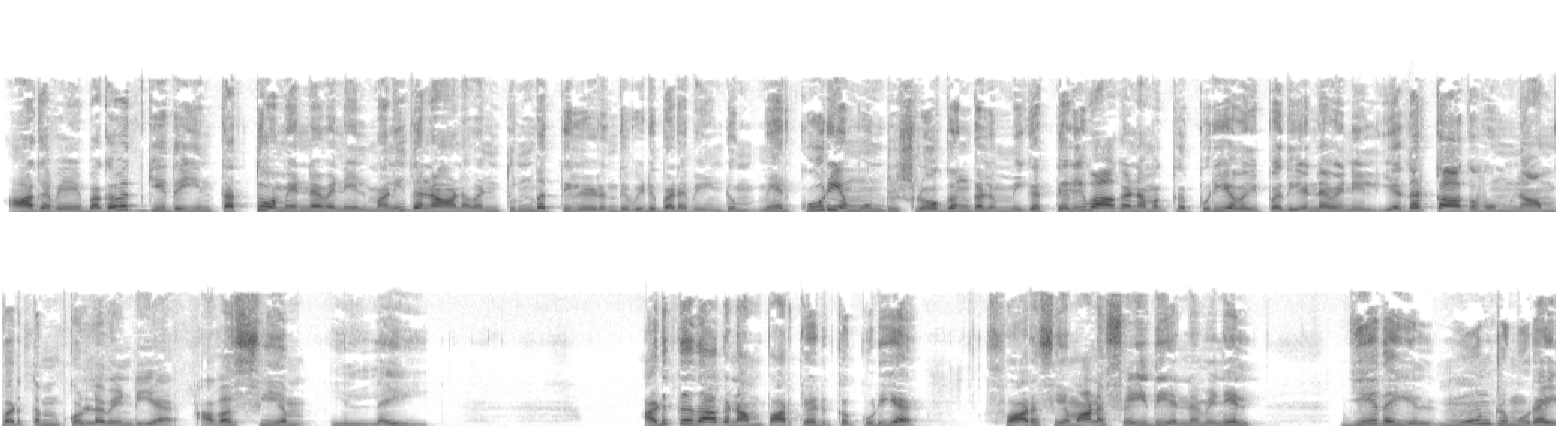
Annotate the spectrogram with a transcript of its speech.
ஆகவே பகவத்கீதையின் தத்துவம் என்னவெனில் மனிதனானவன் துன்பத்திலிருந்து விடுபட வேண்டும். மேற்கூறிய மூன்று ஸ்லோகங்களும் மிக தெளிவாக நமக்கு புரிய வைப்பது என்னவெனில் எதற்காகவும் நாம் வருத்தம் கொள்ள வேண்டிய அவசியம் இல்லை. அடுத்ததாக நாம் பார்க்க இருக்கக்கூடிய சுவாரஸ்யமான செய்தி என்னவெனில் கீதையில் மூன்று முறை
